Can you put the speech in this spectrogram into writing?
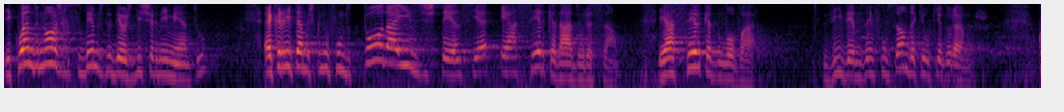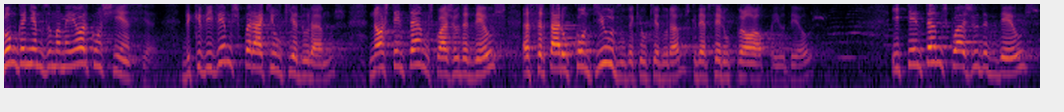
E quando nós recebemos de Deus discernimento, acreditamos que, no fundo, toda a existência é acerca da adoração, é acerca de louvar. Vivemos em função daquilo que adoramos. como ganhamos uma maior consciência de que vivemos para aquilo que adoramos, nós tentamos, com a ajuda de Deus, acertar o conteúdo daquilo que adoramos, que deve ser o próprio Deus, e tentamos, com a ajuda de Deus,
